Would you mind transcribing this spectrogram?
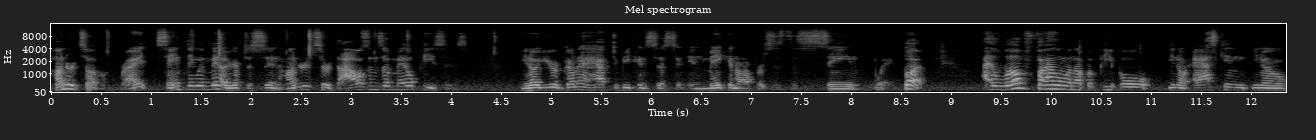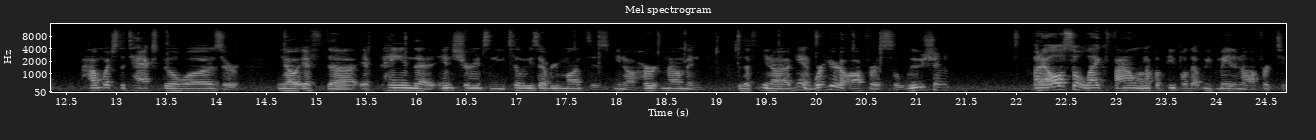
hundreds of them, right? Same thing with mail. You have to send hundreds or thousands of mail pieces. You know, you're going to have to be consistent. in making offers is the same way. But I love following up with people. You know, asking you know how much the tax bill was, or you know if the if paying the insurance and the utilities every month is you know hurting them and to the you know again we're here to offer a solution but i also like following up with people that we've made an offer to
